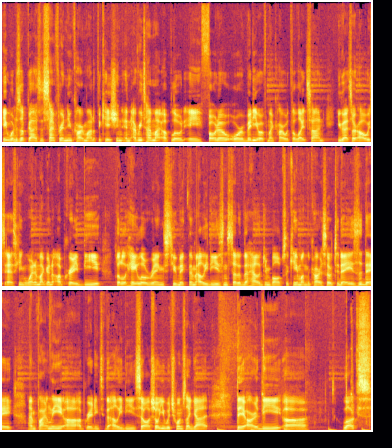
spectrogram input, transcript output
Hey what is up guys, it's time for a new car modification and every time I upload a photo or video of my car with the lights on, you guys are always asking when am I going to upgrade the little halo rings to make them LEDs instead of the halogen bulbs that came on the car. So today is the day I'm finally uh, upgrading to the LEDs. So I'll show you which ones I got. They are the uh, Lux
